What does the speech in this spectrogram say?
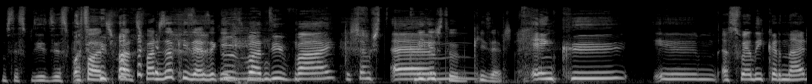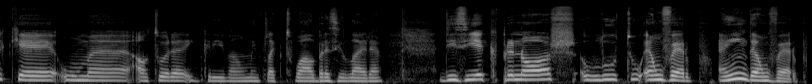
Não sei se podia dizer Spotify. Podes, podes, podes o que quiseres aqui. No Spotify. Deixamos que digas tudo, que quiseres. Em que um, a Sueli Carneiro, que é uma autora incrível, uma intelectual brasileira, dizia que para nós o luto é um verbo, ainda é um verbo.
